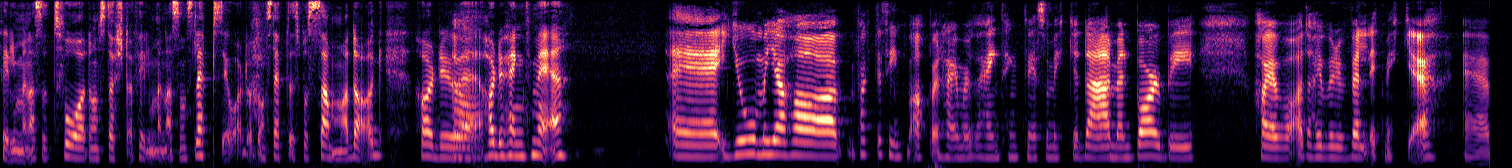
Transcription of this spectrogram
filmen, alltså två av de största filmerna som släpps i år då. De släpptes på samma dag. Har du, ja. har du hängt med? Eh, jo, men jag har faktiskt inte med Oppenheimer så jag har inte hängt med så mycket där, men Barbie har jag varit, det har ju varit väldigt mycket, eh,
